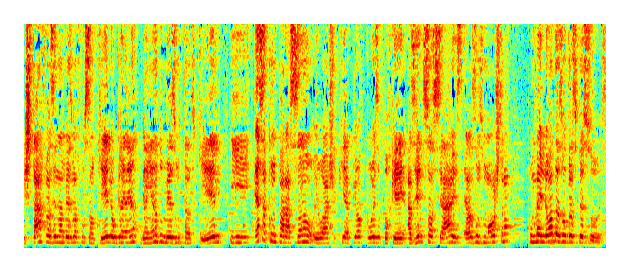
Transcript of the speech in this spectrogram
estar fazendo a mesma função que ele ou ganha, ganhando o mesmo tanto que ele. E essa comparação eu acho que é a pior coisa, porque as redes sociais elas nos mostram o melhor das outras pessoas.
